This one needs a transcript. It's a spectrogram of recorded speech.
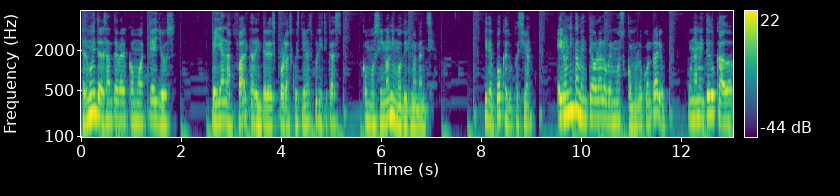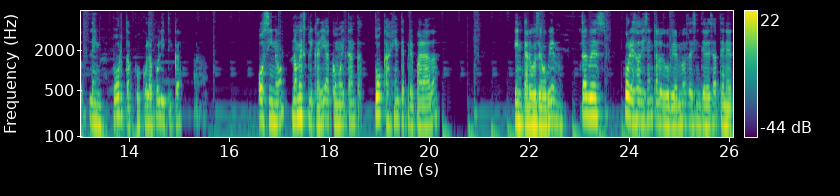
Es muy interesante ver cómo ellos veían la falta de interés por las cuestiones políticas como sinónimo de ignorancia y de poca educación. E irónicamente ahora lo vemos como lo contrario. Una mente educada le importa poco la política o si no, no me explicaría cómo hay tanta poca gente preparada en cargos de gobierno. Tal vez por eso dicen que a los gobiernos les interesa tener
